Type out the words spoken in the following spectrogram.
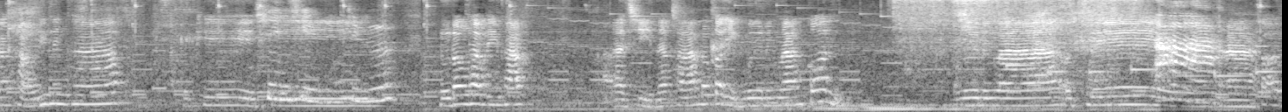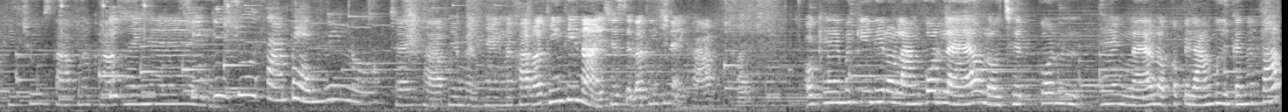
กางขาวนิดนึงครับโอเคฉีดหนูต้องทำเองครับอาฉีดนะครับแล้วก็อีกมือหนึ่งล้างก้น มือหนึ่งล้างโอเคอ่าก็เอาทิชชู่ซับนะครับให้แห้งทิชชู่สามแผ่นนี่หรอใช่ครับให้มันแห้งนะคะ แล้วทิ้งที่ไหนเช็ดเสร็จแล้วทิ้งที่ไหนครับ โอเค เมื่อกี้นี่เราล้างก้นแล้ว เราเช็ดก้นแห้งแล้วเราก็ไปล้างมือกันนะครับ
